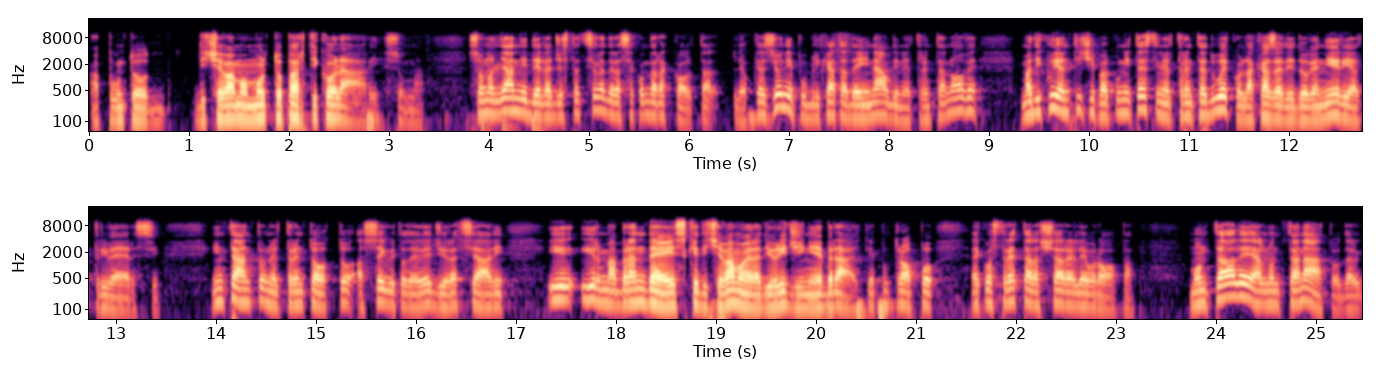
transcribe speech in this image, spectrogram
appunto, dicevamo molto particolari. Insomma. Sono gli anni della gestazione della seconda raccolta. Le occasioni è pubblicata da Einaudi nel 1939, ma di cui anticipa alcuni testi nel 1932 con La Casa dei Doganieri e altri versi. Intanto nel 1938, a seguito delle leggi razziali, Irma Brandeis, che dicevamo era di origini ebraiche, purtroppo è costretta a lasciare l'Europa. Montale è allontanato dal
